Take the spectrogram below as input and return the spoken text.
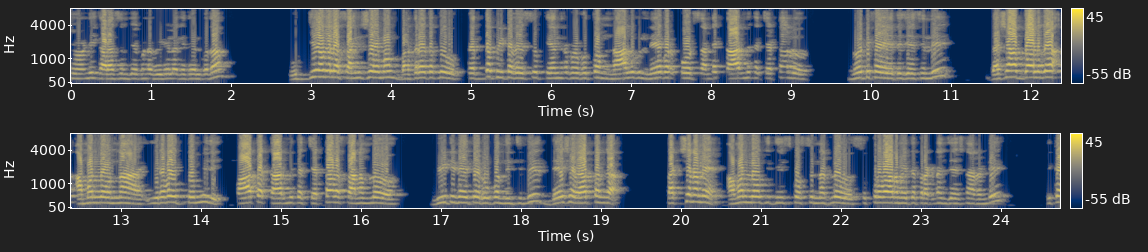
చూడండి. ఇక చేయకుండా వీడియోలోకి అయితే వెళ్ళిపోదాం. ఉద్యోగుల సంక్షేమం భద్రతకు పెద్ద పీట వేస్తూ కేంద్ర ప్రభుత్వం నాలుగు లేబర్ కోడ్స్ అంటే కార్మిక చట్టాలు నోటిఫై అయితే చేసింది. దశాబ్దాలుగా అమల్లో ఉన్న ఇరవై తొమ్మిది పాత కార్మిక చట్టాల స్థానంలో వీటిని అయితే రూపొందించింది. దేశవ్యాప్తంగా తక్షణమే అమల్లోకి తీసుకొస్తున్నట్లు శుక్రవారం అయితే ప్రకటన చేసినారండి. ఇక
